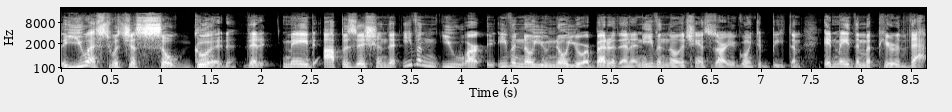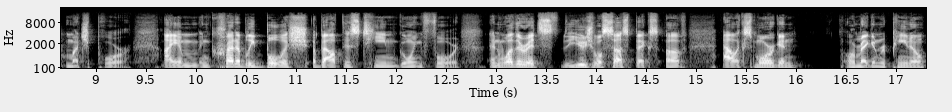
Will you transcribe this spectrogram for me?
the U.S. was just so good that it made opposition that even you are, even though you know you are better than, and even though the chances are you're going to beat them, it made them appear that much poorer. I am incredibly bullish about this team going forward, and whether it's the usual suspects of Alex Morgan, or Megan Rapinoe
